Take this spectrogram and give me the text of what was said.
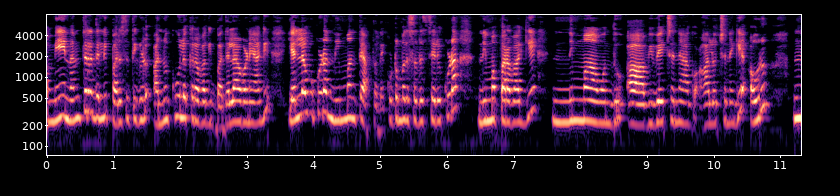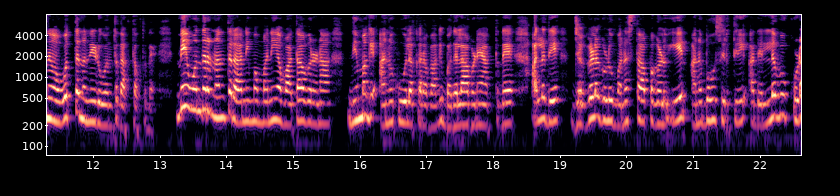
ಮೇ ನಂತರದಲ್ಲಿ ಪರಿಸ್ಥಿತಿಗಳು ಅನುಕೂಲಕರವಾಗಿ ಬದಲಾವಣೆಯಾಗಿ ಎಲ್ಲವೂ ಕೂಡ ನಿಮ್ಮಂತೆ ಆಗ್ತದೆ. ಕುಟುಂಬದ ಸದಸ್ಯರು ಕೂಡ ನಿಮ್ಮ ಪರವಾಗಿಯೇ ನಿಮ್ಮ ಒಂದು, ಆ, ವಿವೇಚನೆ ಹಾಗೂ ಆಲೋಚನೆಗೆ ಅವರು ಒತ್ತನ್ನು ನೀಡುವಂಥದ್ದಾಗ್ತಾ ಮೇ ಒಂದರ ನಂತರ ನಿಮ್ಮ ಮನೆಯ ವಾತಾವರಣ ನಿಮಗೆ ಅನುಕೂಲಕರವಾಗಿ ಬದಲಾವಣೆ ಆಗ್ತದೆ. ಅಲ್ಲದೆ ಜಗಳಗಳು, ಮನಸ್ತಾಪಗಳು ಏನ್ ಅನುಭವಿಸಿರ್ತೀರಿ ಅದೆಲ್ಲವೂ ಕೂಡ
